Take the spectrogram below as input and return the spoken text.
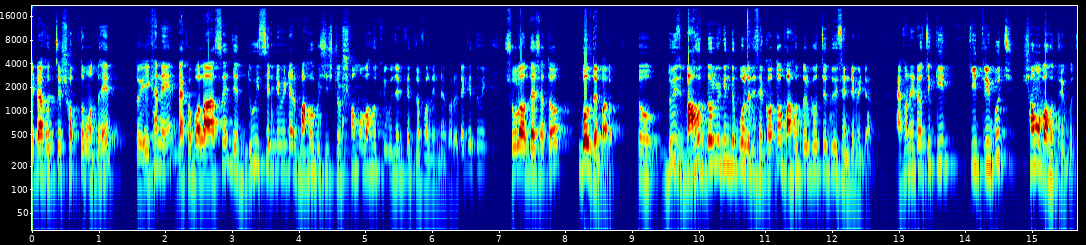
এটা হচ্ছে সপ্তম অধ্যায়ের তো এখানে দেখো বলা আছে যে দুই সেন্টিমিটার বাহু বিশিষ্ট সমবাহু ত্রিভুজের ক্ষেত্রফল নির্ণয় করো। এটাকে তুমি ষোলো অধ্যায়ের সাথেও বলতে পারো। তো দুই বাহুর দৈর্ঘ্য কিন্তু বলে দিছে কত? বাহুর দৈর্ঘ্য হচ্ছে দুই সেন্টিমিটার। এখন এটা হচ্ছে কি কি ত্রিভুজ? সমবাহু ত্রিভুজ।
